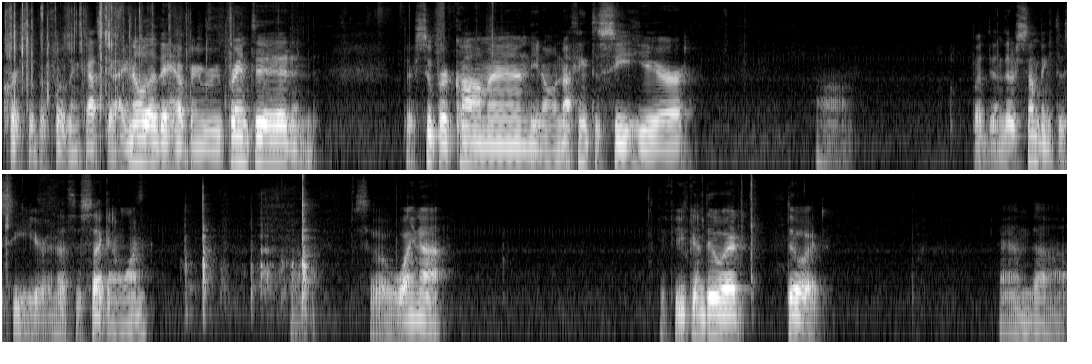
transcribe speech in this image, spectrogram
Curse of the Frozen Casket. I know that they have been reprinted and they're super common, you know, nothing to see here. But then there's something to see here, and that's the second one. So why not? If you can do it, do it. And uh,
